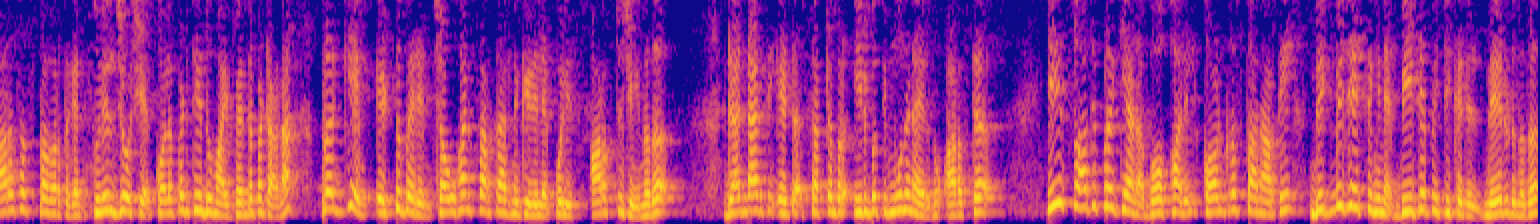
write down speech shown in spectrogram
ആർ എസ് എസ് പ്രവർത്തകൻ സുനിൽ ജോഷിയെ കൊലപ്പെടുത്തിയതുമായി ബന്ധപ്പെട്ടാണ് പ്രഗ്യയും എട്ടുപേരെയും ചൌഹാൻ സർക്കാരിന് കീഴിലെ പോലീസ് അറസ്റ്റ് ചെയ്യുന്നത്. രണ്ടായിരത്തി എട്ട് സെപ്റ്റംബർ ഇരുപത്തിമൂന്നിനായിരുന്നു അറസ്റ്റ്. ഈ സ്വാതി പ്രഗ്യയാണ് ഭോപ്പാലിൽ കോൺഗ്രസ് സ്ഥാനാർത്ഥി ദിഗ്വിജയ് സിംഗിനെ ബി ടിക്കറ്റിൽ നേരിടുന്നത്.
